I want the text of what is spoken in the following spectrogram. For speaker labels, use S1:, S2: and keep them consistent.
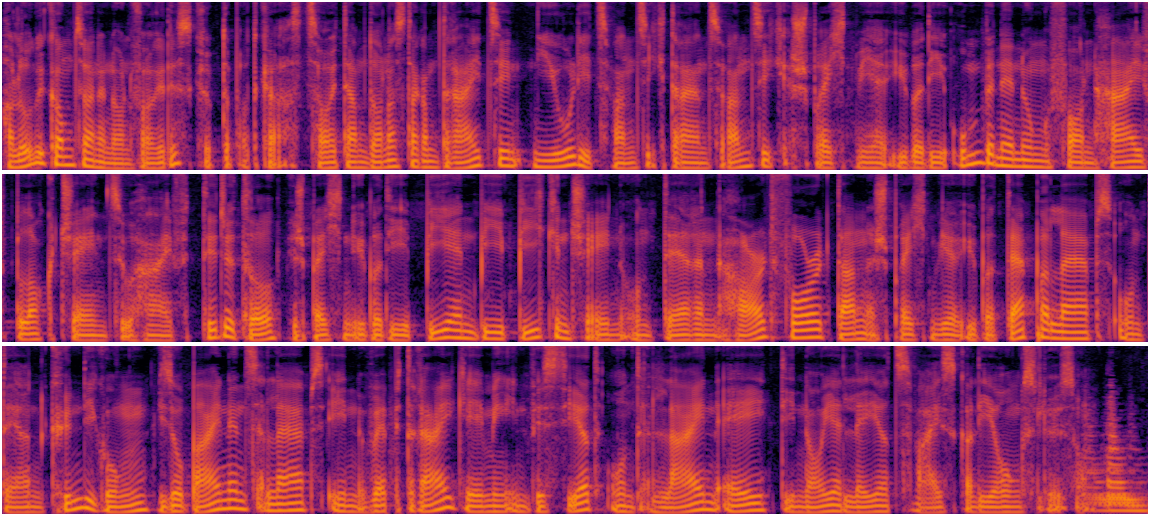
S1: Hallo, willkommen zu einer neuen Folge des Krypto Podcasts. Heute am Donnerstag, am 13. Juli 2023, sprechen wir über die Umbenennung von Hive Blockchain zu Hive Digital. Wir sprechen über die BNB Beacon Chain und deren Hard Fork. Dann sprechen wir über Dapper Labs und deren Kündigungen, wieso Binance Labs in Web3 Gaming investiert und Line A die neue Layer 2 Skalierungslösung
